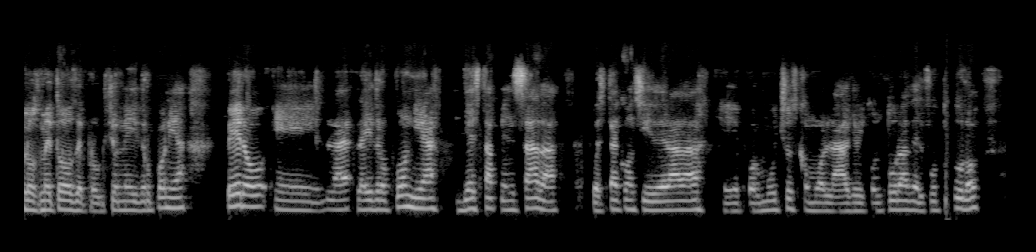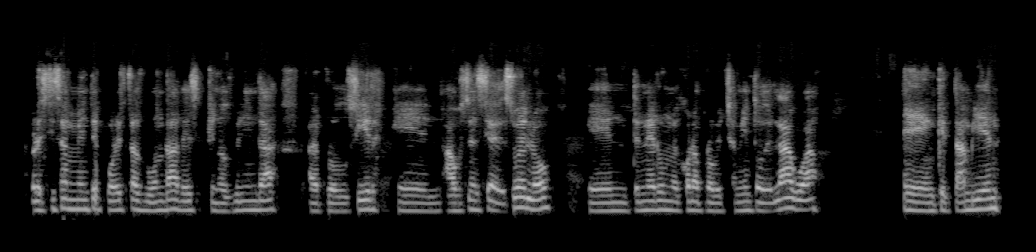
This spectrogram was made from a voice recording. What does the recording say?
los métodos de producción de hidroponía, pero la, la, hidroponía ya está pensada o está considerada por muchos como la agricultura del futuro, precisamente por estas bondades que nos brinda al producir en ausencia de suelo, en tener un mejor aprovechamiento del agua, en que también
